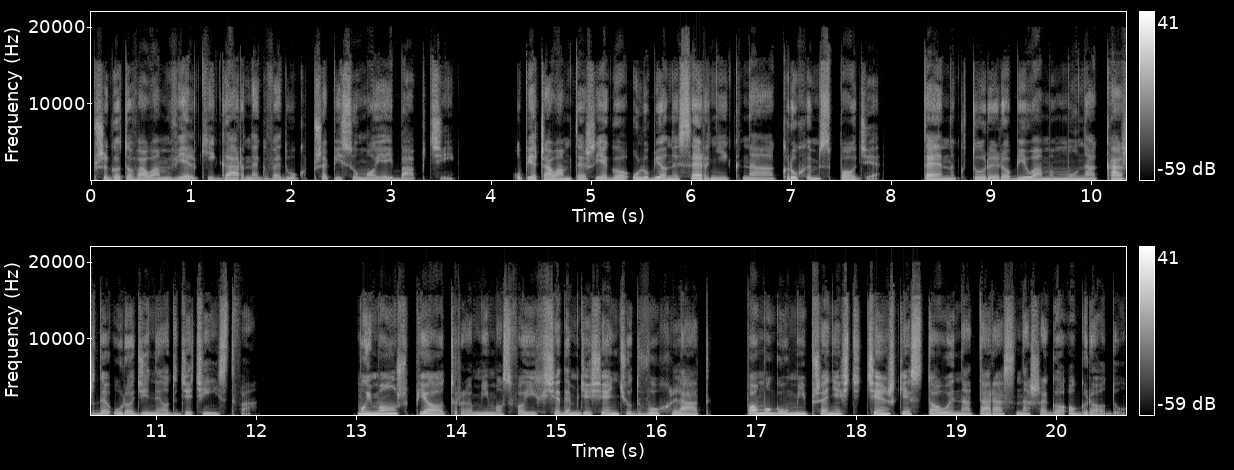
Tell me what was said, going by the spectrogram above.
przygotowałam wielki garnek według przepisu mojej babci. Upieczałam też jego ulubiony sernik na kruchym spodzie, ten, który robiłam mu na każde urodziny od dzieciństwa. Mój mąż Piotr, mimo swoich 72 lat, pomógł mi przenieść ciężkie stoły na taras naszego ogrodu.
